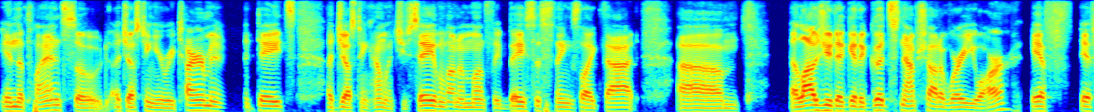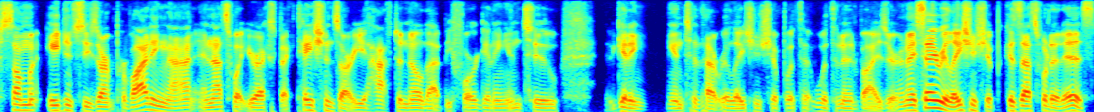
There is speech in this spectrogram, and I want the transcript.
in the plan, so adjusting your retirement dates, adjusting how much you save on a monthly basis, things like that. Um, allows you to get a good snapshot of where you are if if some agencies aren't providing that and that's what your expectations are you have to know that before getting into getting into that relationship with with an advisor. And I say relationship because that's what it is.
